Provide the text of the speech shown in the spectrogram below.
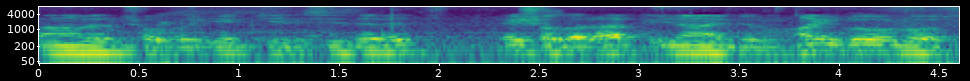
bana vermiş olduğu yetkiyle sizleri eş olarak ilan ediyorum. Hayırlı uğurlu olsun.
